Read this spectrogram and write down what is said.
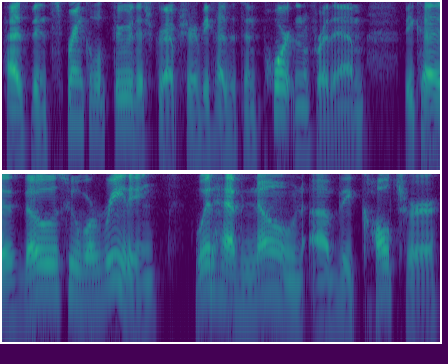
has been sprinkled through the scripture because it's important for them, because those who were reading would have known of the culture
